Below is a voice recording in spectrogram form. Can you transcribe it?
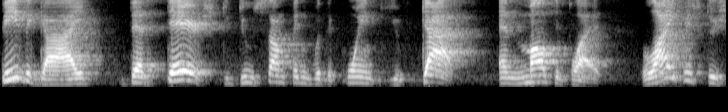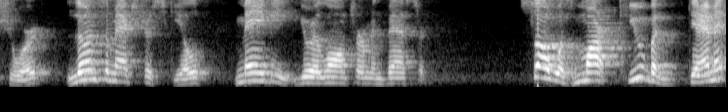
Be the guy that dares to do something with the coin you've got and multiply it. Life is too short. Learn some extra skills. Maybe you're a long-term investor. So was Mark Cuban, damn it,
